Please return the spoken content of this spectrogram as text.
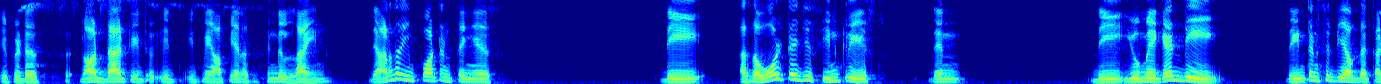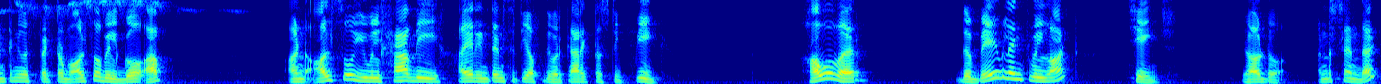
If it is not that it, it, it may appear as a single line. The another important thing is the as the voltage is increased then the you may get the the intensity of the continuous spectrum also will go up and also you will have the higher intensity of your characteristic peak. However, the wavelength will not change. You have to understand that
